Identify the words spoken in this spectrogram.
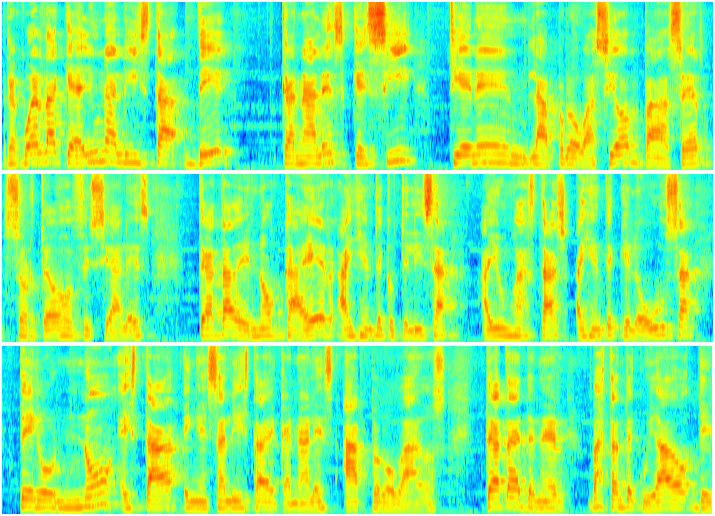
Recuerda que hay una lista de canales que sí tienen la aprobación para hacer sorteos oficiales. Trata de no caer. Hay gente que utiliza, hay un hashtag, hay gente que lo usa, pero no está en esa lista de canales aprobados. Trata de tener bastante cuidado de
